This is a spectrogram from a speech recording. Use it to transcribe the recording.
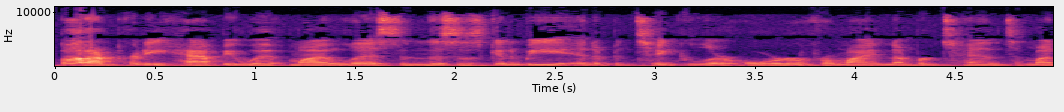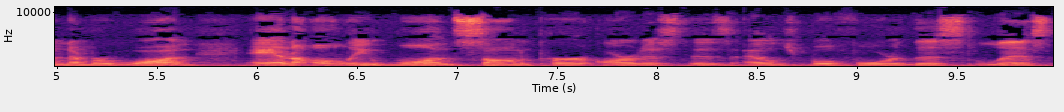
But I'm pretty happy with my list, and this is going to be in a particular order from my number 10 to my number 1. And only one song per artist is eligible for this list.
